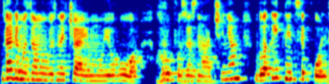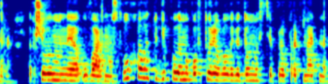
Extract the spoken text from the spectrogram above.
Далі ми з вами визначаємо його групу за значенням. Блакитний це колір. Якщо ви мене уважно слухали, тоді, коли ми повторювали відомості про прикметник,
